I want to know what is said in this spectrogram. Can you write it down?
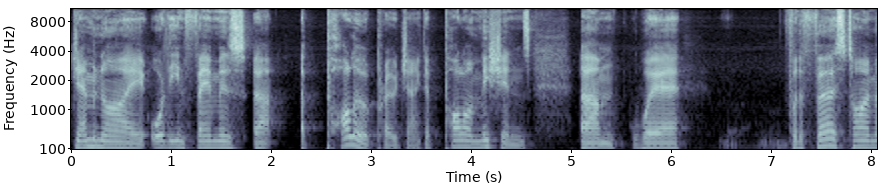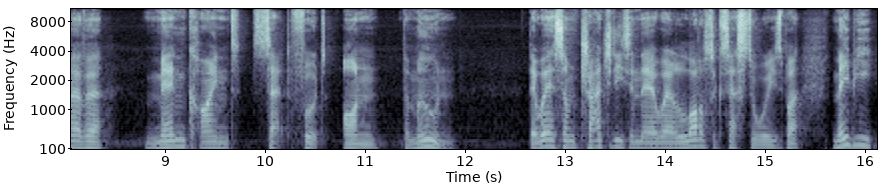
Gemini or the infamous uh, Apollo project, Apollo missions, um, where for the first time ever, mankind set foot on the moon. There were some tragedies in there, were a lot of success stories, but maybe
